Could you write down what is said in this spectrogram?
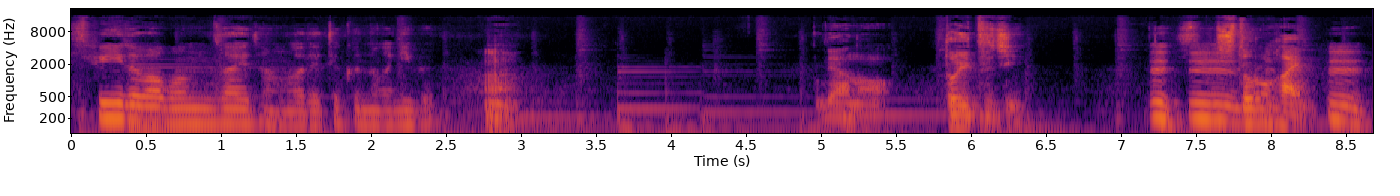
スピードワゴン財団が出てくるのが2部うん。で、あの、ドイツ人。うんうんシュトロンハイムうん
